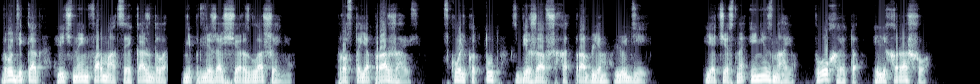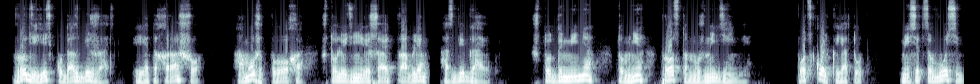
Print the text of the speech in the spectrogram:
Вроде как личная информация каждого, не подлежащая разглашению. Просто я поражаюсь, сколько тут сбежавших от проблем людей. Я честно и не знаю, плохо это или хорошо. Вроде есть куда сбежать, и это хорошо. А может плохо, что люди не решают проблем, а сбегают. Что до меня, то мне просто нужны деньги. Вот сколько я тут? Месяцев восемь?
